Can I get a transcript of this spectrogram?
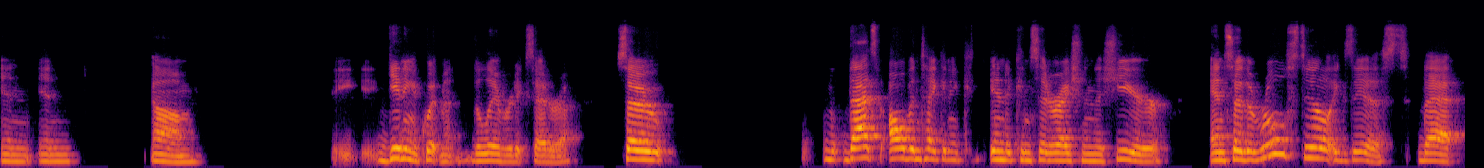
in in um, getting equipment delivered, et cetera. So that's all been taken in, into consideration this year. And so the rule still exists that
